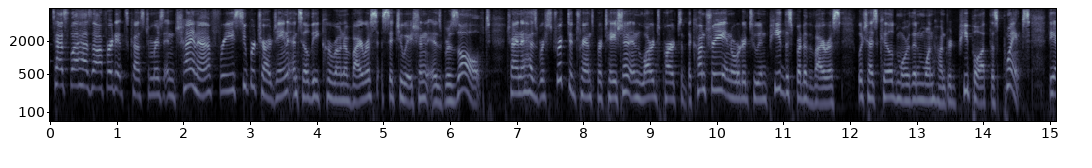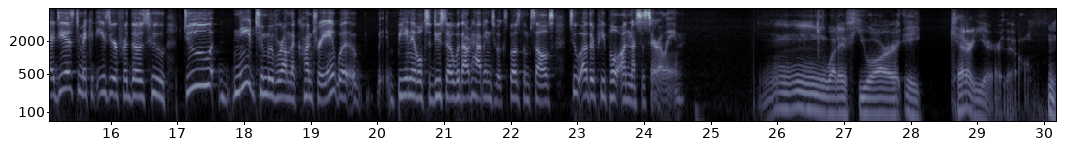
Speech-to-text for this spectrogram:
Tesla has offered its customers in China free supercharging until the coronavirus situation is resolved. China has restricted transportation in large parts of the country in order to impede the spread of the virus, which has killed more than 100 people at this point. The idea is to make it easier for those who do need to move around the country, being able to do so without having to expose themselves to other people unnecessarily. Mm, what if you are a carrier, though? Hmm.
